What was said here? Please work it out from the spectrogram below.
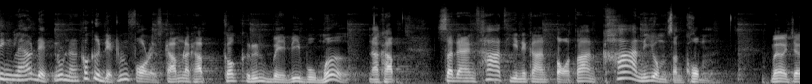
ริง ๆ แล้วเด็กรุ่นนั้นก็คือเด็กรุ่น Forest Gump นะครับก็คือรุ่น Baby Boomer นะครับแสดงท่าทีในการต่อต้านค่านิยมสังคม ไม่ว่าจะ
